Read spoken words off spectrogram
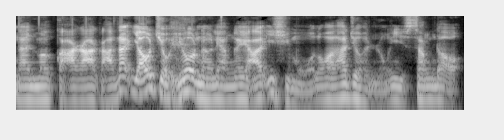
那什么嘎嘎嘎，那咬久以后呢，两个牙一起磨的话，它就很容易伤到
